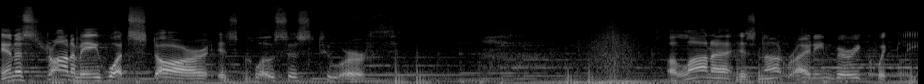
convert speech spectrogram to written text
In astronomy, what star is closest to Earth? Alana is not writing very quickly.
